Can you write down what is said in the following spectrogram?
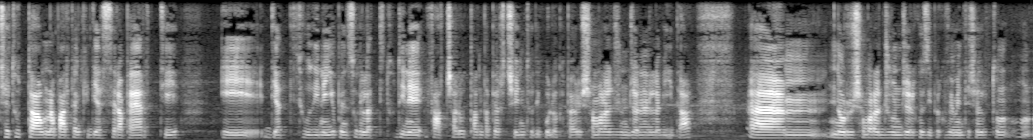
c'è tutta una parte anche di essere aperti e di attitudine. Io penso che l'attitudine faccia l'80% di quello che poi riusciamo a raggiungere nella vita. Um, non riusciamo a raggiungere così perché ovviamente c'è tutta un,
